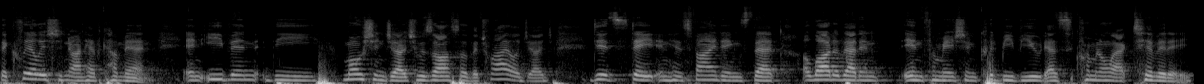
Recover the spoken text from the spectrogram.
that clearly should not have come in. And even the motion judge, who is also the trial judge, did state in his findings that a lot of that in- information could be viewed as criminal activity.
